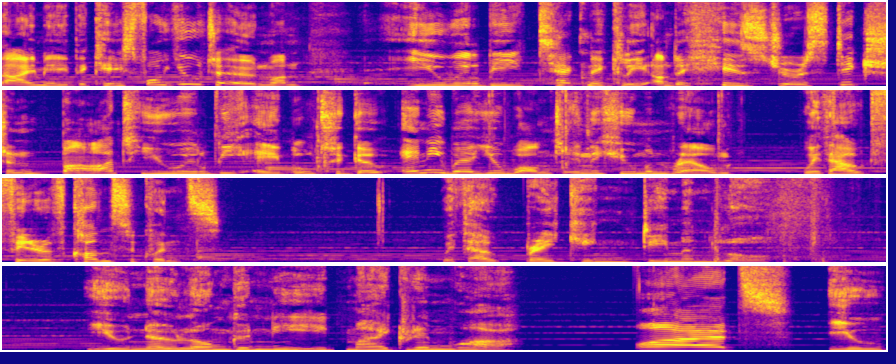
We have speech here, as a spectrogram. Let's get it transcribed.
I made the case for you to own one. You will be technically under his jurisdiction, but you will be able to go anywhere you want in the human realm without fear of consequence. Without breaking demon law. You no longer need my grimoire. What? You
